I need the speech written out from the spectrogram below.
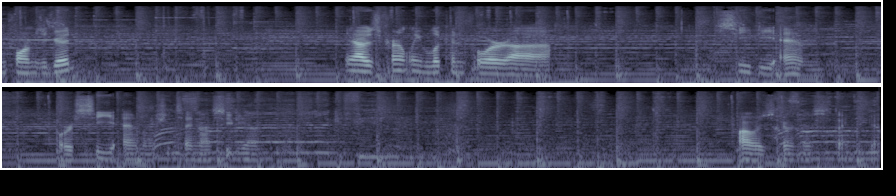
Informs are good. Yeah, I was currently looking for uh, CDM or CM, I should say, not CDM. I was doing this thing again.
